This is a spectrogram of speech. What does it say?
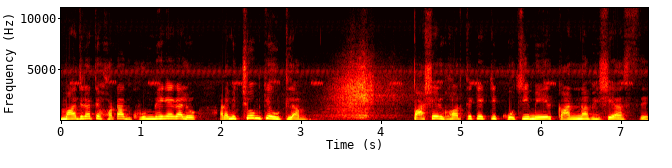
মাঝরাতে হঠাৎ ঘুম ভেঙে গেল আর আমি চমকে উঠলাম। পাশের ঘর থেকে একটি কচি মেয়ের কান্না ভেসে আসছে।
